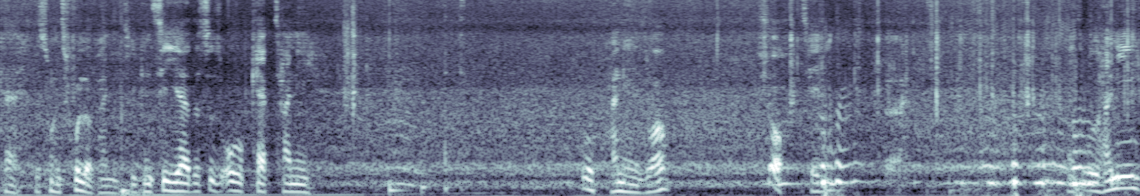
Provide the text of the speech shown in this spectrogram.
Okay, this one's full of honey. So you can see here, this is all capped honey. Honey as well. Sure, it's heavy. Mm-hmm. That's all honey.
